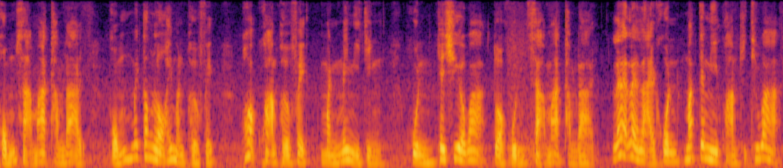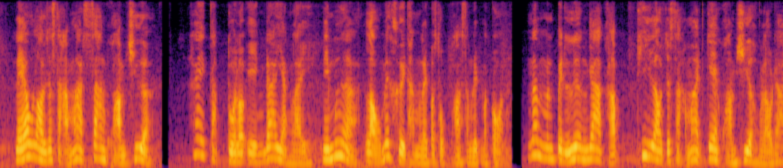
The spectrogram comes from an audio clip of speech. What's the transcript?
ผมสามารถทำได้ ผมไม่ต้องรอให้มันเพอร์เฟกเพราะความเพอร์เฟกมันไม่มีจริง คุณแค่เชื่อว่าตัวคุณสามารถทำได้ และหลาย ๆ คนมักจะมีความคิดที่ว่า แล้วเราจะสามารถสร้างความเชื่อ ให้กับตัวเราเองได้อย่างไร ในเมื่อเราไม่เคยทำอะไรประสบความสำเร็จมาก่อน นั่นมันเป็นเรื่องยากครับ ที่เราจะสามารถแก้ความเชื่อของเราได้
